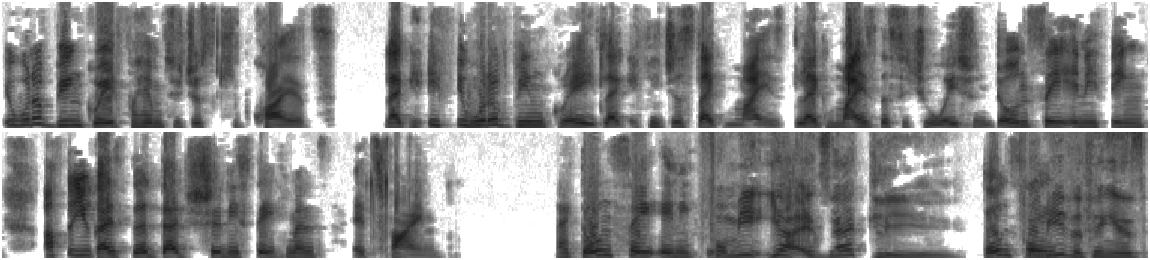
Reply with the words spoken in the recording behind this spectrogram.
it would have been great for him to just keep quiet. Like if it would have been great, like if he just like mice, like mice the situation, don't say anything. After you guys did that shitty statement, it's fine. Like don't say anything. for me yeah exactly don't say. for me the thing is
